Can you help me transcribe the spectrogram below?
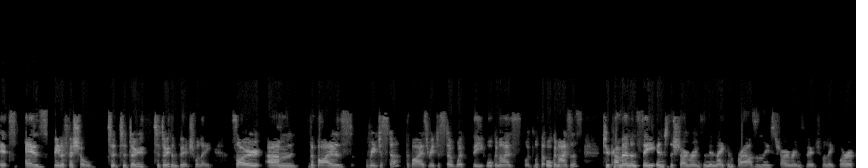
it's as beneficial to, to do, to do them virtually. So, um, the buyers register, the buyers register with the organize with the organizers to come in and see into the showrooms and then they can browse in these showrooms virtually for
